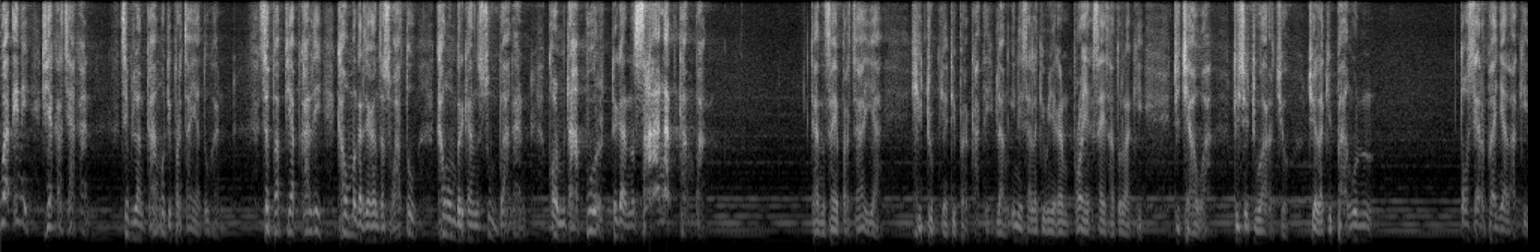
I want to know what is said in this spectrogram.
buat ini, dia kerjakan. Saya bilang kamu dipercaya Tuhan. Sebab tiap kali kamu mengerjakan sesuatu, kamu memberikan sumbangan. Kau menabur dengan sangat gampang. Dan saya percaya hidupnya diberkati. Bilang ini saya lagi menjalankan proyek saya satu lagi di Jawa, di Sidoarjo. Dia lagi bangun toser banyak lagi.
